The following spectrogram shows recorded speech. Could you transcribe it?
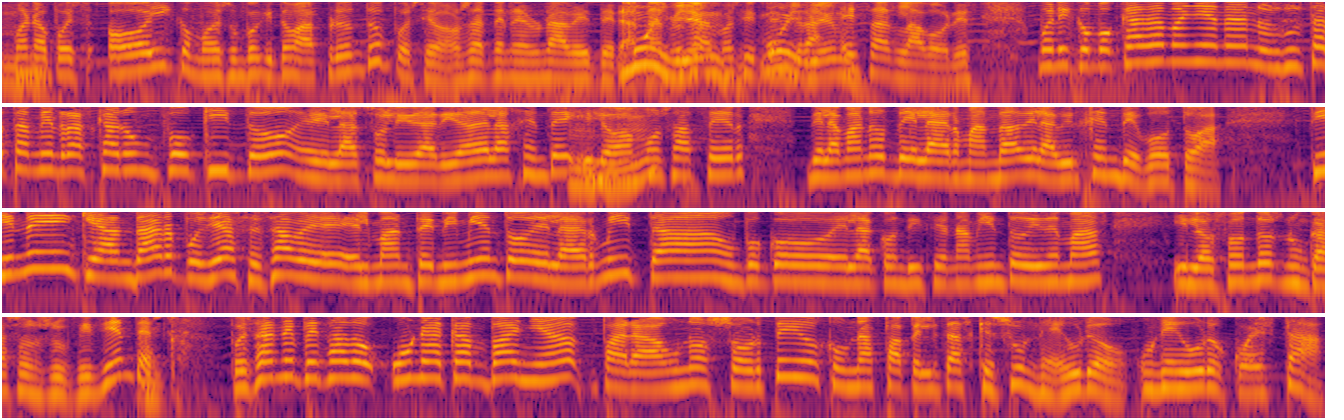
Bueno, pues hoy, como es un poquito más pronto, pues sí, vamos a tener una veterana. Muy No bien, sabemos si muy bien. esas labores. Bueno, y como cada mañana nos gusta también rascar un poquito eh, la solidaridad de la gente y lo vamos a hacer de la mano de la Hermandad de la Virgen de Botoa. Tienen que andar, pues ya se sabe, el mantenimiento de la ermita, un poco el acondicionamiento y demás, y los fondos nunca son suficientes. Pues han empezado una campaña para unos sorteos con unas papeletas que es un euro, un euro cuesta.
